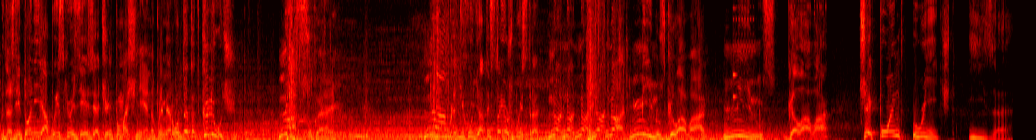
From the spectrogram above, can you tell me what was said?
Подожди, Тони, я обыскиваю здесь взять что-нибудь помощнее. Например, вот этот ключ. На, сука! На, блядь, нихуя, ты встаешь быстро. На, на, на, на, на. Минус голова. Минус голова. Чекпоинт reached. Иза.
